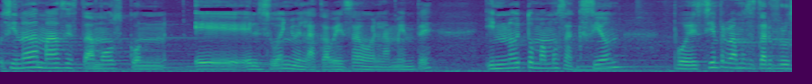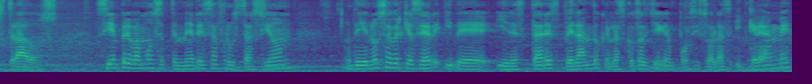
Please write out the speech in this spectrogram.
si nada más estamos con eh, el sueño en la cabeza o en la mente y no tomamos acción, pues siempre vamos a estar frustrados. Siempre vamos a tener esa frustración de no saber qué hacer y de, y de estar esperando que las cosas lleguen por sí solas. Y créanme,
